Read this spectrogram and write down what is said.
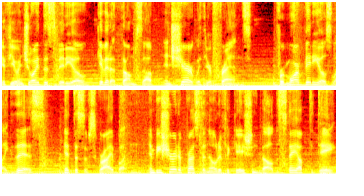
If you enjoyed this video, give it a thumbs up and share it with your friends. For more videos like this, hit the subscribe button and be sure to press the notification bell to stay up to date.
